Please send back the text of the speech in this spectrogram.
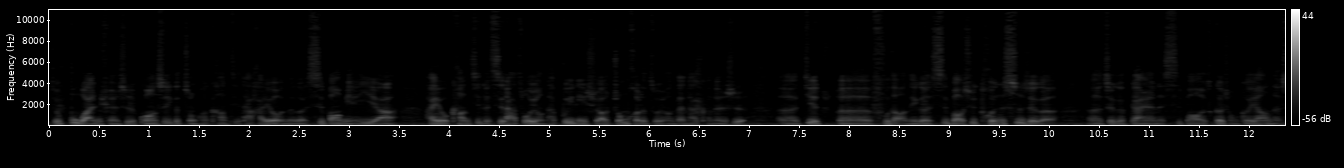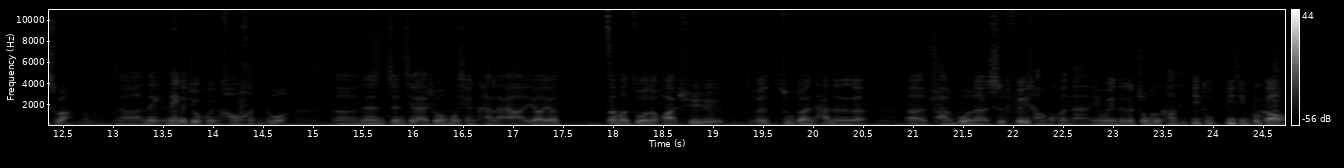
就不完全是光是一个中和抗体，它还有那个细胞免疫啊，还有抗体的其他作用，它不一定需要中和的作用，但它可能是呃借呃辅导那个细胞去吞噬这个呃这个感染的细胞，各种各样的是吧？啊、那个那个就会好很多，呃，那整体来说，目前看来啊，要要这么做的话，去呃阻断它的那个呃传播呢是非常困难，因为那个中和抗体滴度毕竟不高，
